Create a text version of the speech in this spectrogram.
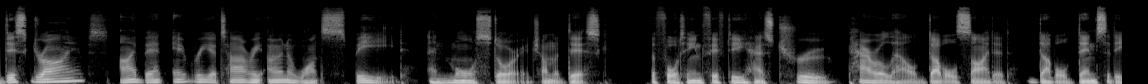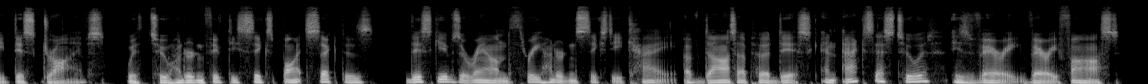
Disk drives? I bet every Atari owner wants speed and more storage on the disk. The 1450 has true parallel double sided, double density disk drives with 256 byte sectors. This gives around 360k of data per disk, and access to it is very, very fast.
